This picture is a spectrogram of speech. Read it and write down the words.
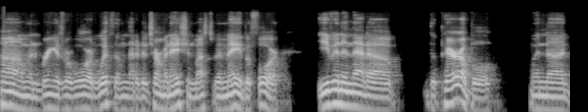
come and bring his reward with him, that a determination must have been made before. Even in that uh the parable, when uh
